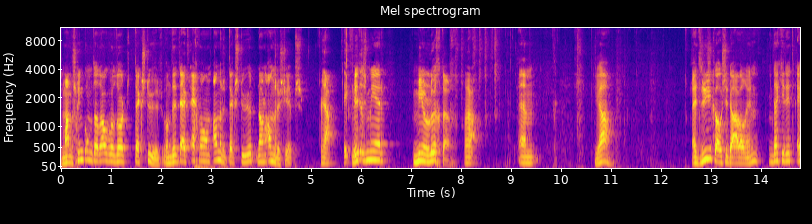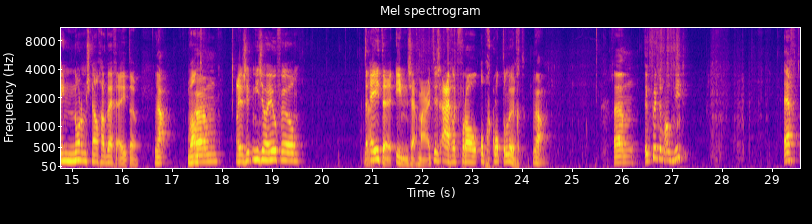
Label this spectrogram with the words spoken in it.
Maar misschien komt dat ook wel door de textuur. Want dit heeft echt wel een andere textuur dan andere chips. Ja, ik vind Dit het... is meer, meer luchtig. Ja, Ehm, ja. Het risico zit daar wel in dat je dit enorm snel gaat wegeten. ja. Want Ehm, er zit niet zo heel veel te Nee. eten in, zeg maar. Het is eigenlijk vooral opgeklopte lucht. ja. Ehm, ik vind hem ook niet echt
